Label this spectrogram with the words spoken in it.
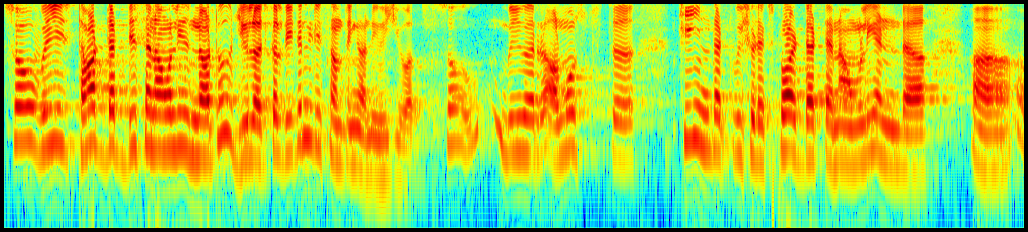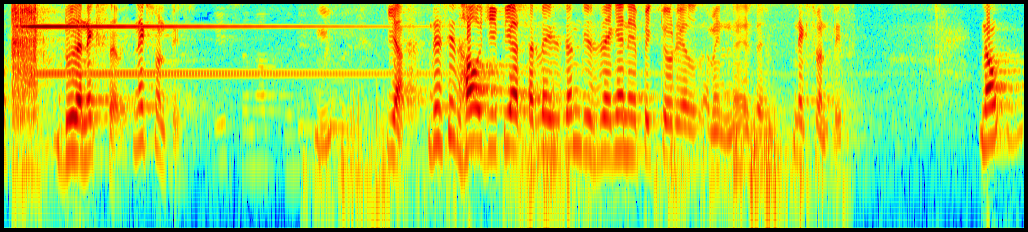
So we thought that this anomaly is not a geological region, it is something unusual. So we were almost uh, keen that we should exploit that anomaly and uh, uh, do the next survey. Next one, please. Yeah, this is how GPR survey is done. This is again a pictorial, I mean, a, next one, please. Now,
